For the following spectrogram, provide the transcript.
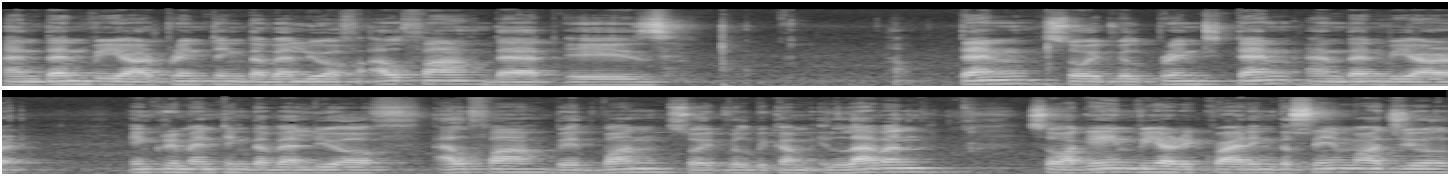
and then we are printing the value of alpha that is 10 so it will print 10 and then we are incrementing the value of alpha with 1 so it will become 11 so again we are requiring the same module.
